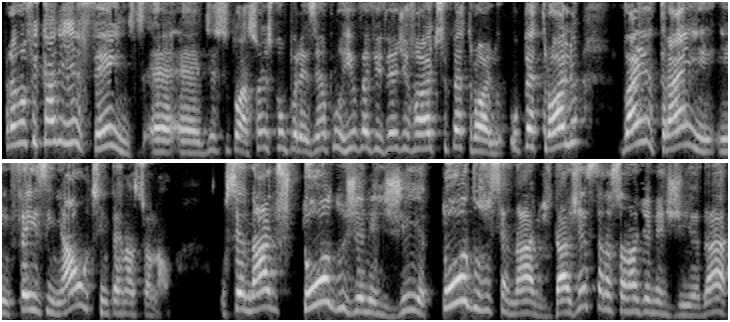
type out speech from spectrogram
para não ficarem reféns é, é, de situações como, por exemplo, o Rio vai viver de royalties de petróleo. O petróleo vai entrar em, em phasing out internacional os cenários todos de energia, todos os cenários da Agência Nacional de Energia, da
